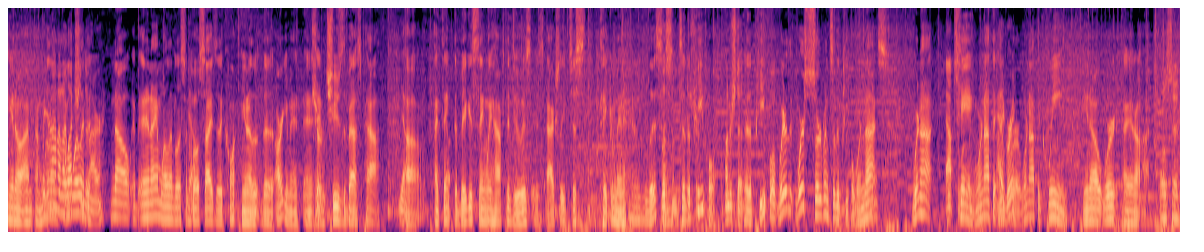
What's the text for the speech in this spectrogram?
you know, I'm I'm But you're willing, not an election willing to- denier. no, and I am willing to listen Yeah. to both sides of the coin, you know, the, the argument and, Sure. and choose the best path. Yeah. Uh, I think the biggest thing we have to do is is actually just take a minute and listen, Listen, to the sure. people. Understood. To the people. We're the, we're servants of the people. We're not. We're not Absolutely. king. We're not the I agree. emperor. We're not the queen. You know, we're you know. Well said.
